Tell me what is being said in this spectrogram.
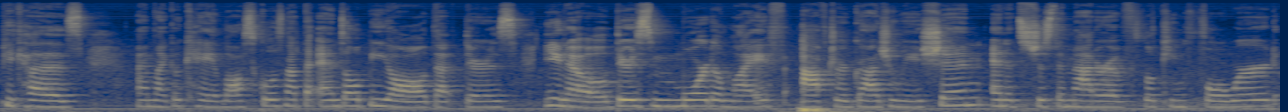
because i'm like okay law school is not the end all be all that there's you know there's more to life after graduation and it's just a matter of looking forward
